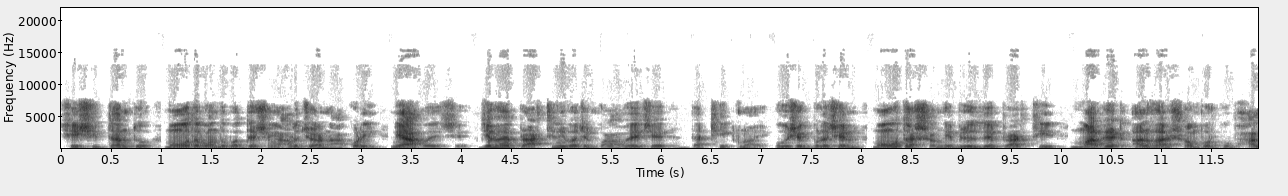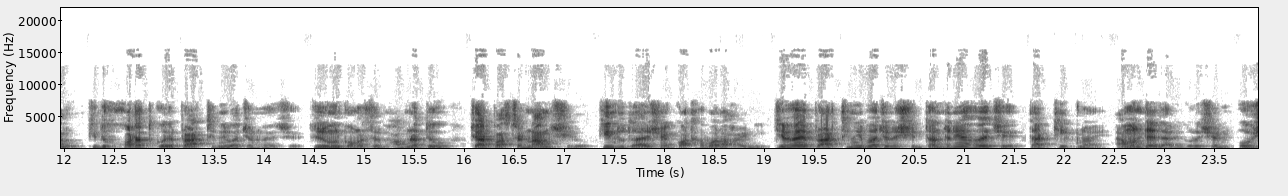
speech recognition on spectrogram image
সেই সিদ্ধান্ত মমতা বন্দ্যোপাধ্যায়ের সঙ্গে আলোচনা না করেই নেওয়া হয়েছে। যেভাবে প্রার্থী নির্বাচন করা হয়েছে তা ঠিক নয়। অভিষেক বলেছেন, মমতার সঙ্গে বিরোধীদের প্রার্থী মার্গারেট আলভার সম্পর্ক ভালো, কিন্তু হঠাৎ করে প্রার্থী নির্বাচন হয়েছে। তৃণমূল কংগ্রেসের ভাবনাতেও চার পাঁচটা নাম ছিল, কিন্তু তাদের সঙ্গে কথা বলা হয়নি। যেভাবে প্রার্থী নির্বাচনের সিদ্ধান্ত নেওয়া হয়েছে তা ঠিক নয়, এমনটাই দাবি করেছেন অভিষেক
